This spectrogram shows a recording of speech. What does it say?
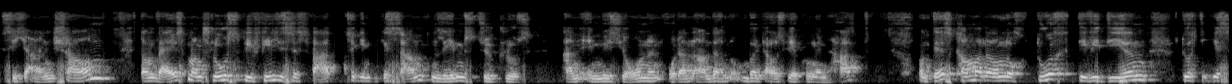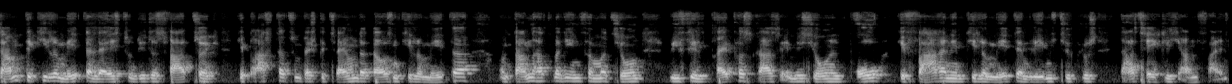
sich anschauen. Dann weiß man am Schluss, wie viel dieses Fahrzeug im gesamten Lebenszyklus an Emissionen oder an anderen Umweltauswirkungen hat. Und das kann man dann noch durchdividieren durch die gesamte Kilometerleistung, die das Fahrzeug gebracht hat, zum Beispiel 200.000 Kilometer. Und dann hat man die Information, wie viel Treibhausgasemissionen pro gefahrenen Kilometer im Lebenszyklus tatsächlich anfallen.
